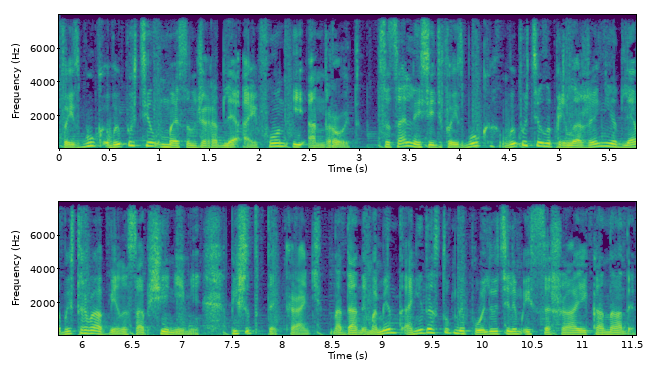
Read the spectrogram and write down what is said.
Facebook выпустил мессенджера для iPhone и Android. Социальная сеть Facebook выпустила приложение для быстрого обмена сообщениями, пишет TechCrunch. На данный момент они доступны пользователям из США и Канады.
